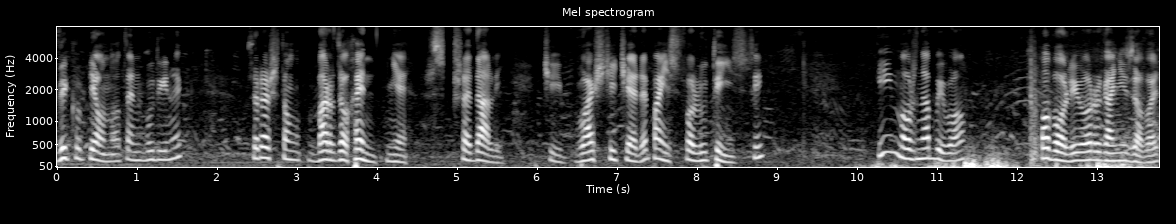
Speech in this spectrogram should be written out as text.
wykupiono ten budynek. Zresztą bardzo chętnie sprzedali ci właściciele, państwo lutyńscy i można było powoli organizować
